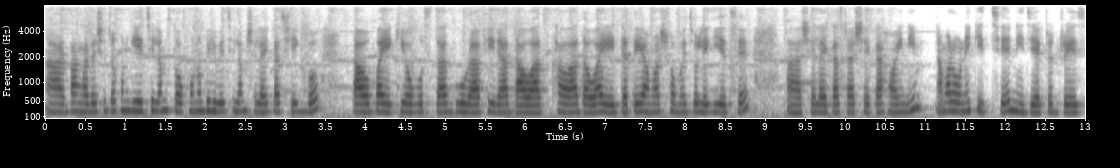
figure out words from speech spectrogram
আর বাংলাদেশে যখন গিয়েছিলাম, তখনও ভেবেছিলাম সেলাই কাজ শিখব। তাও বা একই অবস্থা, ঘোরাফেরা, দাওয়াত খাওয়া দাওয়া এটাতেই আমার সময় চলে গিয়েছে। সেলাই কাজটা শেখা হয়নি। আমার অনেক ইচ্ছে, নিজে একটা ড্রেস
